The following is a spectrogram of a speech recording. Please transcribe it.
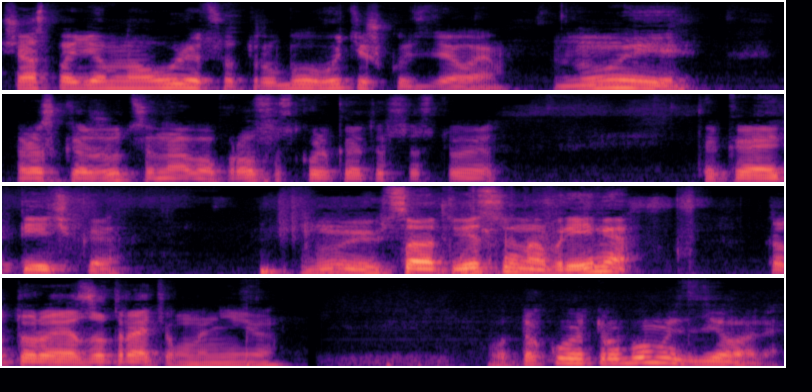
Сейчас пойдем на улицу, трубу, вытяжку сделаем. Ну и расскажу цена вопроса, сколько это все стоит. Такая печка. Ну и, соответственно, время, которое я затратил на нее. Вот такую трубу мы сделали.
